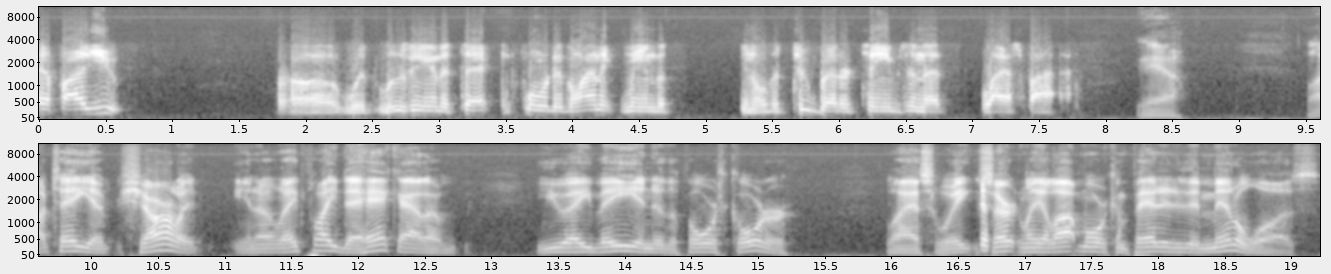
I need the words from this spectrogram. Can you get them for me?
FIU. uh, with Louisiana Tech and Florida Atlantic being the, you know, the two better teams in that last five. Yeah. Well, I'll tell you, Charlotte, you know, they played the heck out of UAB into the fourth quarter last week. Certainly a lot more competitive than Middle was.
